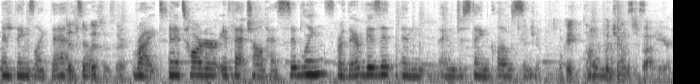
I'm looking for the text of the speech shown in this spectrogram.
and things like that. physical So- distance there. Right. And it's harder if that child has siblings for their visit and and just staying close. And, Okay, I'm gonna put you on the spot here.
